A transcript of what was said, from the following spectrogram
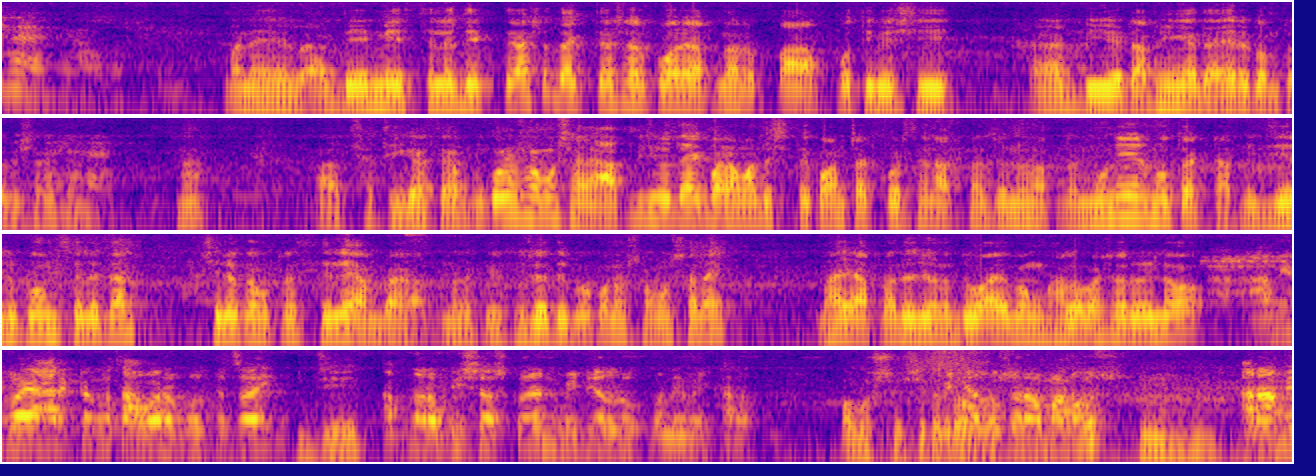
হ্যাঁ হ্যাঁ মানে বিয়ে মেয়ে ছেলে দেখতে আসে দেখতে আসার পরে আপনার প্রতিবেশী বিয়েটা ভেঙে দেয় এরকম তো বিষয়টা। হ্যাঁ। হ্যাঁ? আচ্ছা ঠিক আছে। আপু কোনো সমস্যা নেই। আপনি যেহেতু একবার আমাদের সাথে কন্ট্যাক্ট করছেন আপনার জন্য আপনার মনের মতো একটা আপনি যেরকম ছেলে চান সেরকম একটা ছেলে আমরা আপনাদেরকে খুঁজে দেবো কোনো সমস্যা নেই। ভাই আপনাদের জন্য দোয়া এবং ভালোবাসা রইল। আমি ভাই আরেকটা কথা আবারও বলতে চাই। জি। আপনারা বিশ্বাস করেন মিডিয়ার লোক মানে ভাই খারাপ না। অবশ্যই সেটা তো লোকেরা মানুষ। আর আমি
